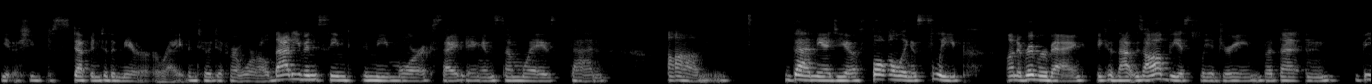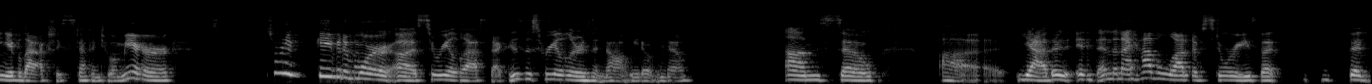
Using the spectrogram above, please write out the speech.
you know she just step into the mirror right into a different world that even seemed to me more exciting in some ways than um, than the idea of falling asleep on a riverbank because that was obviously a dream, but then being able to actually step into a mirror sort of gave it a more uh, surreal aspect. Is this real or is it not? We don't know. Um, so uh, yeah, there, it, and then I have a lot of stories that that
